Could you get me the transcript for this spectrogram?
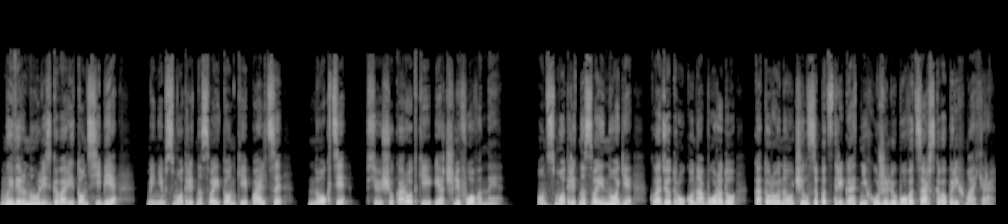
«Мы вернулись», — говорит он себе. Миним смотрит на свои тонкие пальцы, ногти, все еще короткие и отшлифованные. Он смотрит на свои ноги, кладет руку на бороду, которую научился подстригать не хуже любого царского парикмахера.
